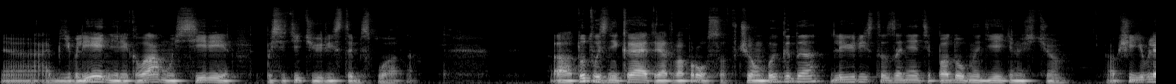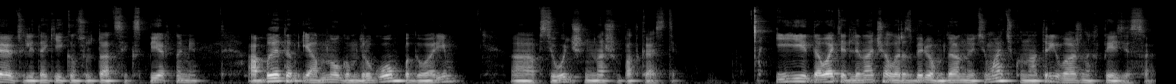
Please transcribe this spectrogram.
э, объявления, рекламу из серии «Посетить юриста бесплатно». А, тут возникает ряд вопросов. В чем выгода для юристов занятия подобной деятельностью? Вообще являются ли такие консультации экспертными? Об этом и о многом другом поговорим а, в сегодняшнем нашем подкасте. И давайте для начала разберем данную тематику на три важных тезиса,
